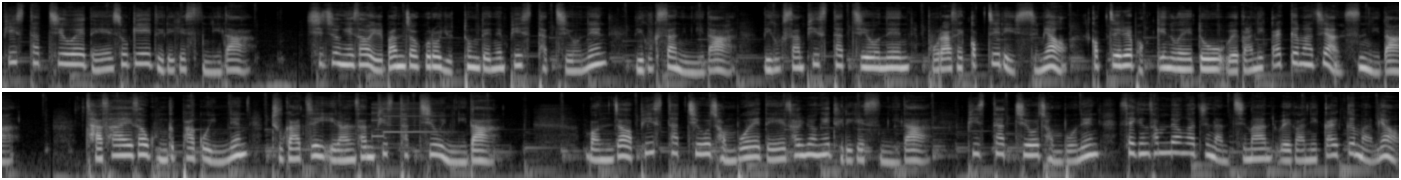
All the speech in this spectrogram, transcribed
피스타치오에 대해 소개해 드리겠습니다. 시중에서 일반적으로 유통되는 피스타치오는 미국산입니다. 미국산 피스타치오는 보라색 껍질이 있으며 껍질을 벗긴 후에도 외관이 깔끔하지 않습니다. 자사에서 공급하고 있는 두 가지 이란산 피스타치오입니다. 먼저 피스타치오 전보에 대해 설명해 드리겠습니다. 피스타치오 전보는 색은 선명하진 않지만 외관이 깔끔하며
